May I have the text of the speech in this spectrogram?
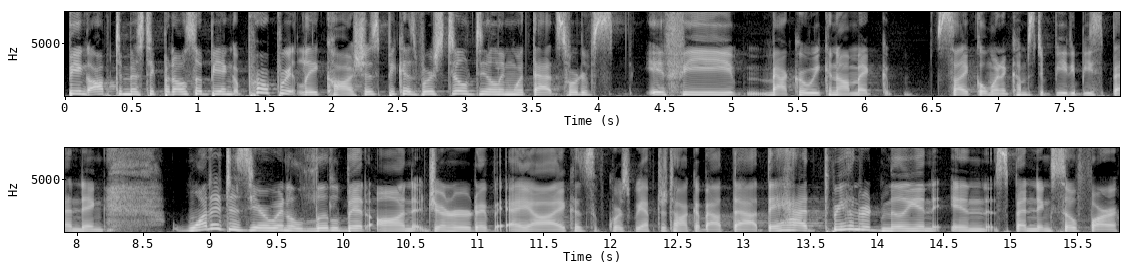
being optimistic, but also being appropriately cautious because we're still dealing with that sort of iffy macroeconomic cycle when it comes to B2B spending. Wanted to zero in a little bit on generative AI because of course we have to talk about that. They had 300 million in spending so far.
